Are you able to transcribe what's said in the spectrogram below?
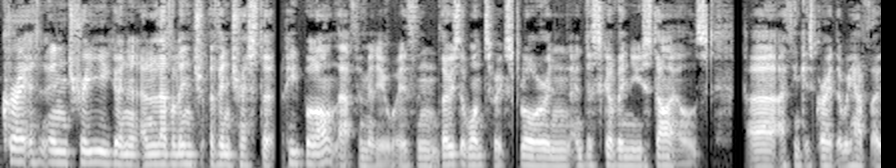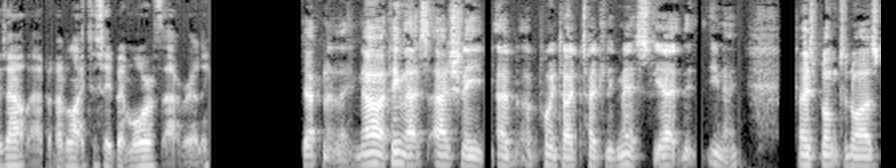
create an intrigue and a, level of interest that people aren't that familiar with, and those that want to explore and, and discover new styles. Uh, I think it's great that we have those out there, but I'd like to see a bit more of that. Really, Definitely. No, I think that's actually a, a point I totally missed. Yeah, you know, those Blanc de Noirs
